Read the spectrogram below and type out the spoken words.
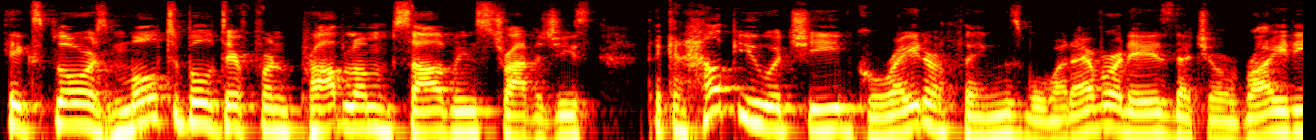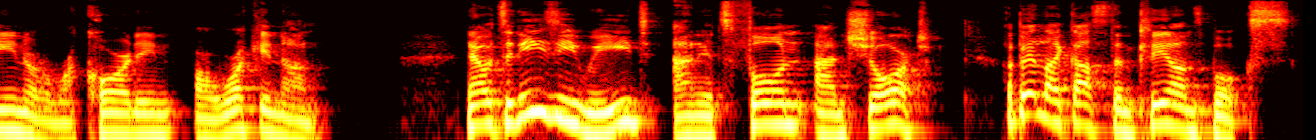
He explores multiple different problem solving strategies that can help you achieve greater things with whatever it is that you're writing or recording or working on. Now, it's an easy read and it's fun and short, a bit like Austin Kleon's books.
